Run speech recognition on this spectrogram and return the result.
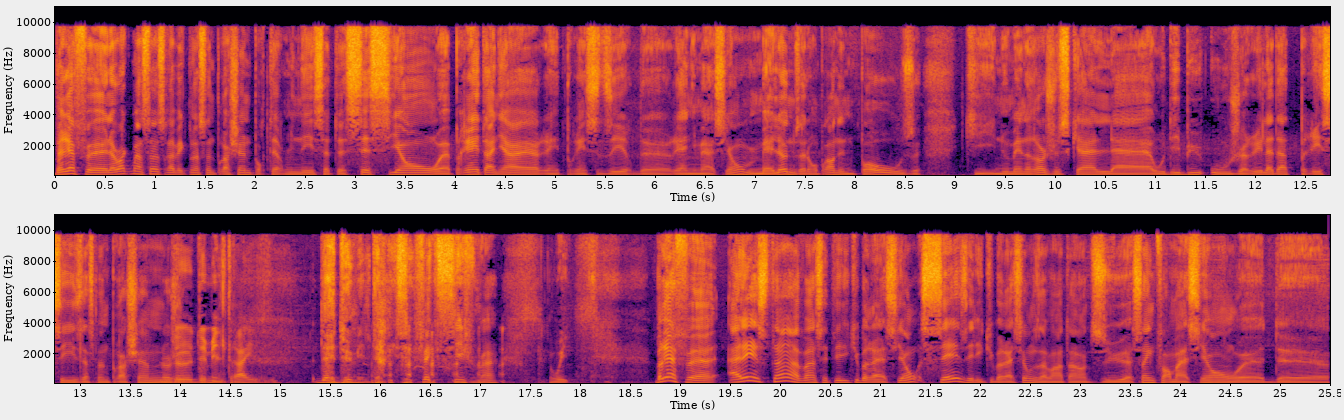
Bref, euh, le Rockmaster sera avec nous la semaine prochaine pour terminer cette session euh, printanière, pour ainsi dire, de réanimation. Mais là, nous allons prendre une pause qui nous mènera jusqu'à la, au début où j'aurai la date précise la semaine prochaine. là. De 2013. de 2013, effectivement. Oui. Bref, euh, à l'instant, avant cette élucubration, 16 élucubrations, nous avons entendu euh, cinq formations euh, de,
